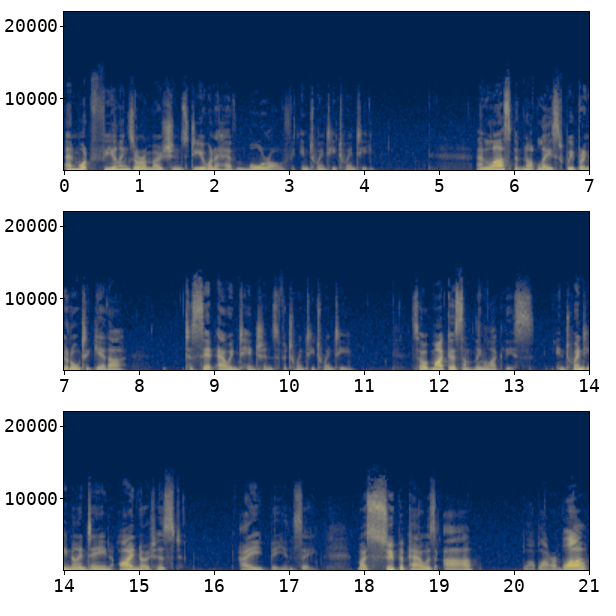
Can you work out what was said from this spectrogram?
And what feelings or emotions do you want to have more of in 2020? And last but not least, we bring it all together to set our intentions for 2020. So it might go something like this In 2019, I noticed A, B, and C. My superpowers are blah, blah, and blah.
